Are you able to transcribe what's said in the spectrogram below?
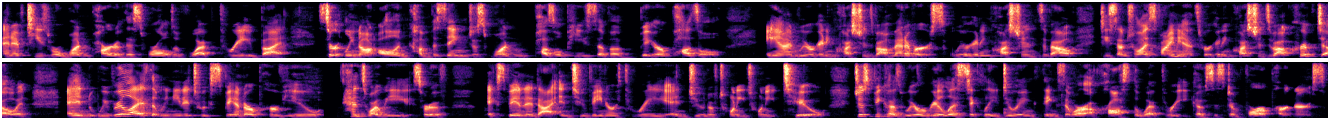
NFTs were one part of this world of Web3, but certainly not all encompassing, just one puzzle piece of a bigger puzzle. And we were getting questions about metaverse. We were getting questions about decentralized finance. We are getting questions about crypto. And, and we realized that we needed to expand our purview, hence why we sort of expanded that into Vayner 3 in June of 2022, just because we were realistically doing things that were across the Web3 ecosystem for our partners.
